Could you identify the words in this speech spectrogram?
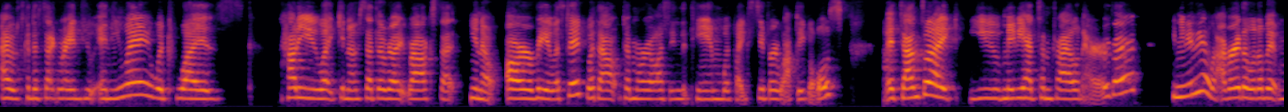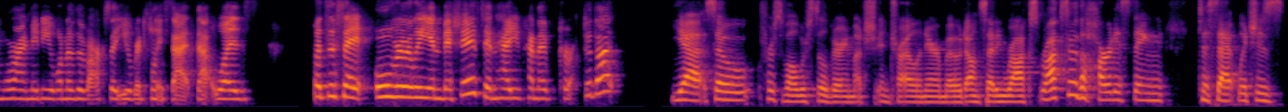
i was going to segue into anyway which was how do you like you know set the right rocks that you know are realistic without demoralizing the team with like super lofty goals? It sounds like you maybe had some trial and error there. Can you maybe elaborate a little bit more on maybe one of the rocks that you originally set that was let's just say overly ambitious and how you kind of corrected that? Yeah so first of all we're still very much in trial and error mode on setting rocks. Rocks are the hardest thing to set which is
